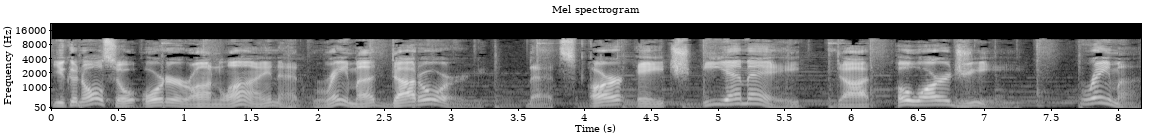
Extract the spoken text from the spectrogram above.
You can also order online at rhema.org. That's R H E M A dot O R G. Rhema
